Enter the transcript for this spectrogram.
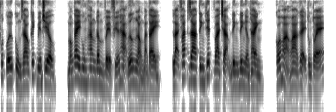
Phút cuối cùng giao kích biến chiêu, móng tay hung hăng đâm về phía hạ ương lòng bàn tay, lại phát ra tinh thiết va chạm đinh đinh âm thanh, có hỏa hoa gậy tung tóe,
